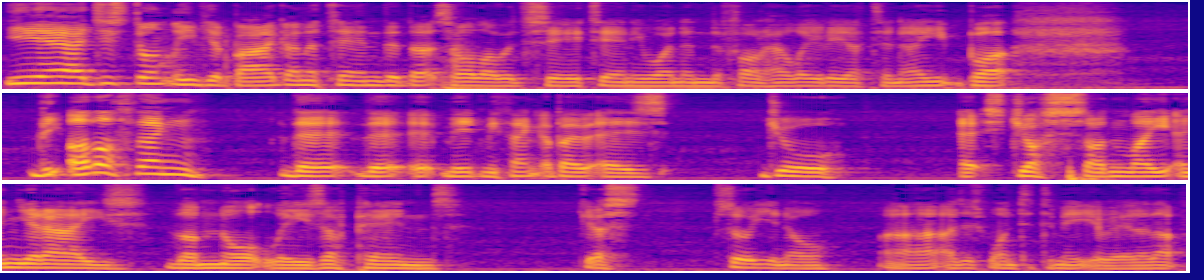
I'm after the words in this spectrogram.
Yeah, just don't leave your bag unattended. That's all I would say to anyone in the Firhill area tonight. But the other thing that, that it made me think about is, Joe, it's just sunlight in your eyes. They're not laser pens. Just so you know. Uh, I just wanted to make you aware of that.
